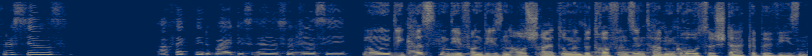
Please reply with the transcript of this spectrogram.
Christians nun, die Christen, die von diesen Ausschreitungen betroffen sind, haben große Stärke bewiesen.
